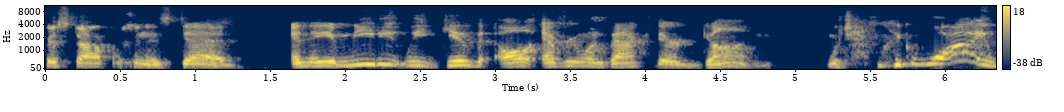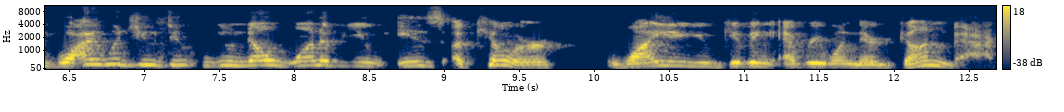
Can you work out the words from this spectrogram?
Kristofferson is dead, and they immediately give all everyone back their gun. Which I'm like, why? Why would you do? You know, one of you is a killer. Why are you giving everyone their gun back?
